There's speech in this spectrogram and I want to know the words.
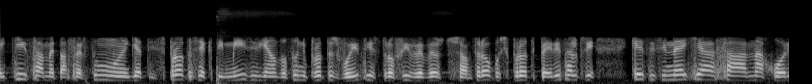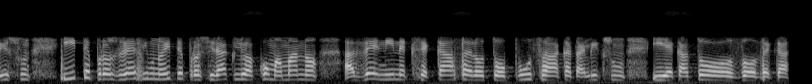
Εκεί θα μεταφερθούν για τις πρώτες εκτιμήσει εκτιμήσεις για να δοθούν οι πρώτες βοήθειες, τροφή βεβαίως στους ανθρώπους, η πρώτη περίθαλψη και στη συνέχεια θα αναχωρήσουν είτε προς Ρέθυμνο είτε προς Ηράκλειο. Ακόμα μάλλον δεν είναι ξεκάθαρο το πού θα καταλήξουν οι 112.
